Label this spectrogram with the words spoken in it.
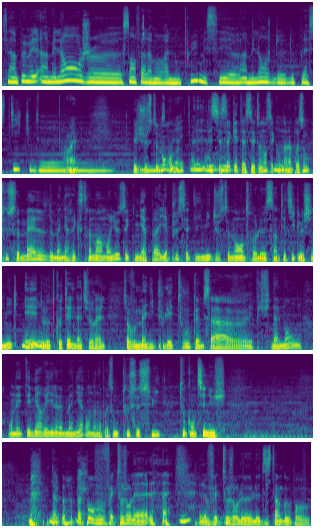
c'est un peu un mélange, euh, sans faire la morale non plus, mais c'est un mélange de, de plastique, de mais justement, c'est ça qui est assez étonnant, c'est qu'on a mm. l'impression que tout se mêle de manière extrêmement harmonieuse et qu'il n'y a pas, il y a plus cette limite justement entre le synthétique, le chimique et mm-hmm. de l'autre côté le naturel. Genre vous manipulez tout comme ça euh, et puis finalement on, est émerveillé de la même manière, on a l'impression que tout se suit, tout continue. pas, pour vous, faites toujours la, vous faites toujours le distinguo pour vous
